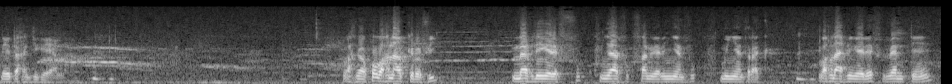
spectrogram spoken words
day tax a jege yàlla. Wax nga ko wax ko keroog fi naafile ngay def fukk ñaar fukk fanweer ñeent fukk muy ñeent rakk. Wax naa fi ngay def 21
